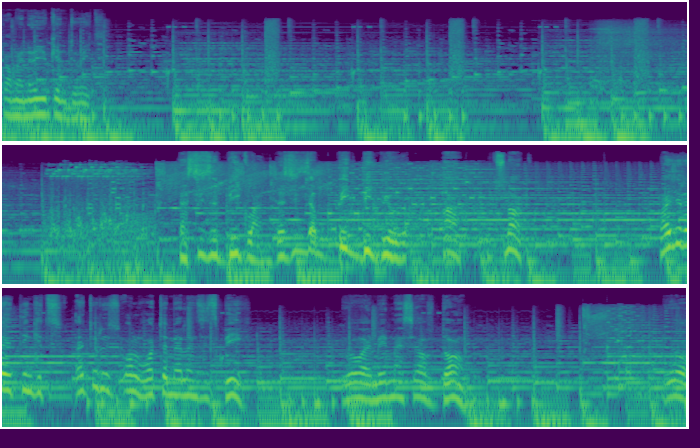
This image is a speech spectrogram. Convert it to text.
Come, I know you can do it. This is a big one. This is a big, big build. Ah, it's not. Why did I think it's... I thought it's all watermelons, it's big. Yo, I made myself dumb. Yo.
